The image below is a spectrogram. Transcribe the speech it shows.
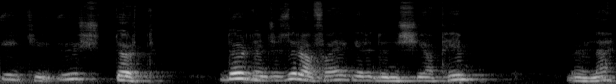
iki, üç, dört. Dördüncü zürafaya geri dönüş yapayım. Böyle.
